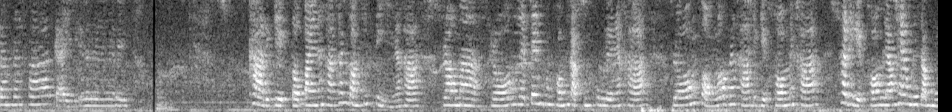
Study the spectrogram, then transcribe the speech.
ตามประษาไก่เอ่ยค่ะเด็กๆต่อไปนะคะ ขั้นตอนที่สี่นะคะ เรามาร้องและเต้นพร้อมๆกับคุณครูเลยนะคะ ร้องสองรอบนะคะ เด็กๆพร้อมไหมคะ ถ้าเด็กๆพร้อมแล้วให้เอามือจับหู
